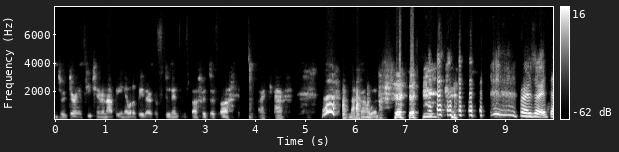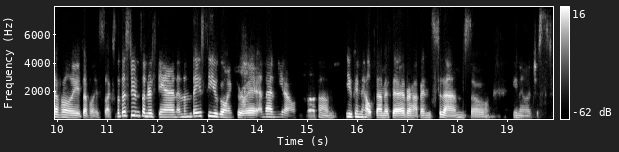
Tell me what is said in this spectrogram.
injured during teaching and not being able to be there with students and stuff. It just, uh, I, I, knock on wood. For sure, it definitely definitely sucks. But the students understand, and then they see you going through it, and then you know, um, you can help them if that ever happens to them. So, you know, just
